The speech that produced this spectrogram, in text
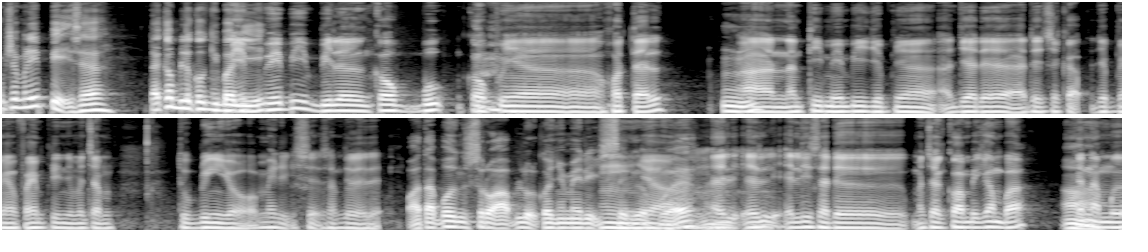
macam merepek sah Takkan bila kau pergi Bali maybe, maybe bila kau book Kau punya hotel mm. uh, nanti maybe dia punya dia ada ada cakap dia punya fine print dia macam to bring your marriage cert something like that. Ataupun suruh upload kau punya marriage cert ke yeah. apa eh. At, at, at least ada macam kau ambil gambar Ah. kan nama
